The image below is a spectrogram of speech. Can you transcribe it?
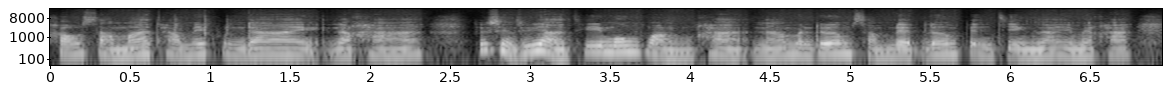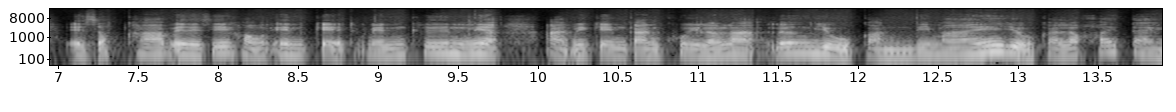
เขาสามารถทำให้คุณได้นะคะ ทุกสิ่งทุกอย่างที่มุ่งหวังค่ะนะมันเริ่มสำเร็จเริ่มเป็นจริงแล้วเห็นไหมคะ Ace of Cup Energy ของ Engagement ขึ้นเนี่ยอาจมีเกณฑ์การคุยแล้วล่ะ เรื่องอยู่ก่อนดีไหมอยู่กันแล้วค่อยแต่ง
